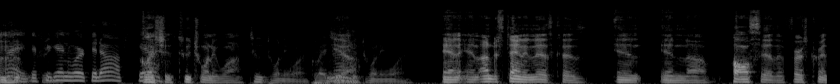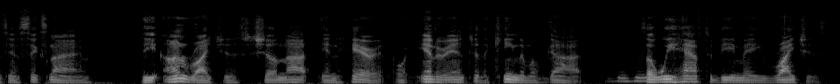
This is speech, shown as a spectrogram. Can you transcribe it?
Right. If you can work it off. Yeah. Galatians 2.21. 221. Galatians Yeah. 221. And, and understanding this, because in, in uh, Paul says in 1 Corinthians 6 9, the unrighteous shall not inherit or enter into the kingdom of God. So we have to be made righteous.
